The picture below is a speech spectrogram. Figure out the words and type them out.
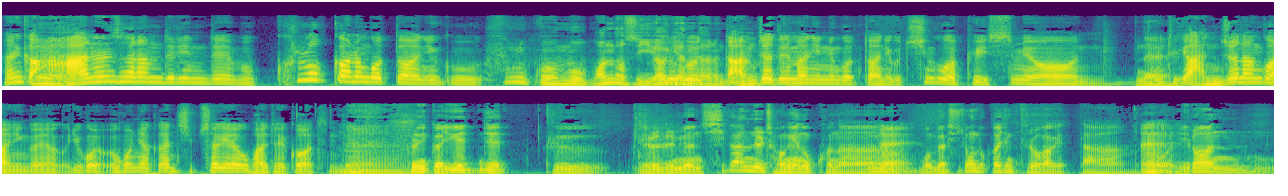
아니, 그러니까 네. 아는 사람들인데 뭐 클럽 가는 것도 아니고 그러니까 뭐 만나서 그리고 이야기 한다는. 남자들만 있는 것도 아니고 친구 옆에 있으면 네. 되게 안전한 거 아닌가요? 이거 이건 약간 집착이라고 봐도 될 것 같은데. 네. 그러니까 이게 이제 그 예를 들면 시간을 정해놓거나 네. 뭐몇 시 정도까지는 들어가겠다 네. 뭐 이런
